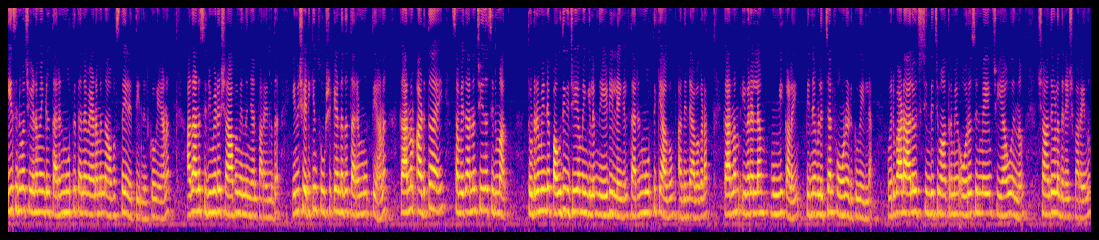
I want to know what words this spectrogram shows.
ഈ സിനിമ ചെയ്യണമെങ്കിൽ തരൺമൂർത്തി തന്നെ വേണമെന്ന അവസ്ഥയിലെത്തി നിൽക്കുകയാണ്. അതാണ് സിനിമയുടെ ശാപമെന്ന് ഞാൻ പറയുന്നത്. ഇനി ശരിക്കും സൂക്ഷിക്കേണ്ടത് തരൺമൂർത്തിയാണ്. കാരണം അടുത്തതായി സംവിധാനം ചെയ്യുന്ന സിനിമ തുടരുമിന്റെ പകുതി വിജയമെങ്കിലും നേടിയില്ലെങ്കിൽ തരൺമൂർത്തിക്കാകും അതിന്റെ അപകടം. കാരണം ഇവരെല്ലാം മുങ്ങിക്കളയും. പിന്നെ വിളിച്ചാൽ ഫോൺ എടുക്കുകയില്ല. ഒരുപാട് ആലോചിച്ച് ചിന്തിച്ച് മാത്രമേ ഓരോ സിനിമയും ചെയ്യാവൂ എന്നും ശാന്തിവിള ദിനേശ് പറയുന്നു.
